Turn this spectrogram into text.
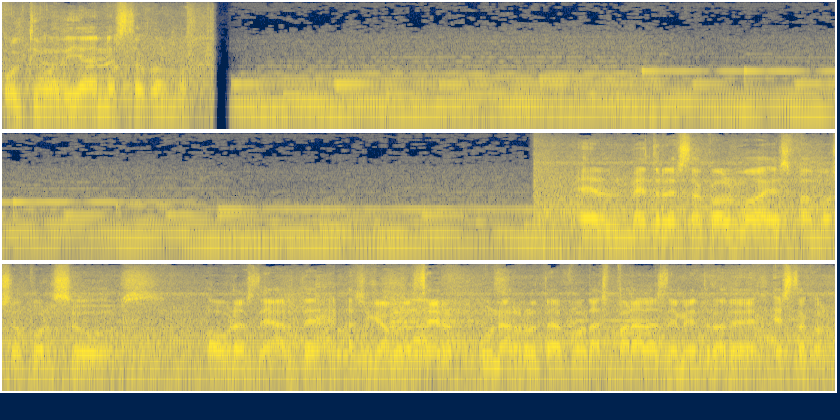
último día en Estocolmo. El metro de Estocolmo es famoso por sus obras de arte, así que vamos a hacer una ruta por las paradas de metro de Estocolmo.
